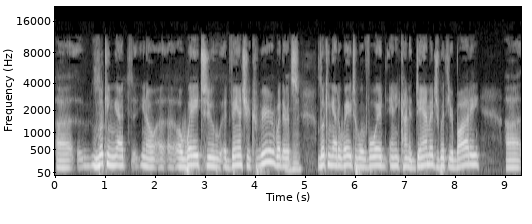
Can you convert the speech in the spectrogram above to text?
uh, looking at you know a, a, way to advance your career, whether it's mm-hmm. looking at a way to avoid any kind of damage with your body. Uh,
